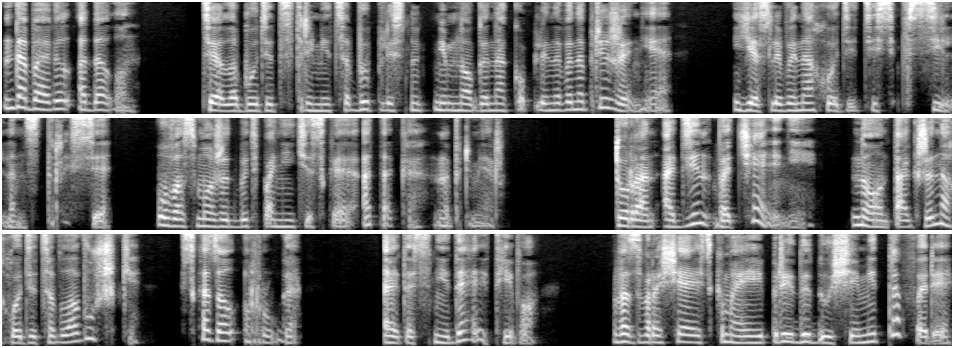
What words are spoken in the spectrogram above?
добавил Адалон. Тело будет стремиться выплеснуть немного накопленного напряжения. Если вы находитесь в сильном стрессе, у вас может быть паническая атака, например. Туран-1 в отчаянии, но он также находится в ловушке, сказал Руга. Это снедает его — Возвращаясь к моей предыдущей метафоре,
